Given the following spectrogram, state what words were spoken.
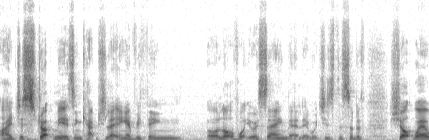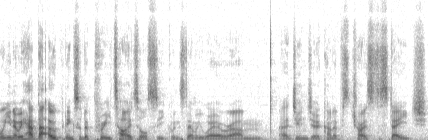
I just struck me as encapsulating everything or a lot of what you were saying there, Lynn, which is the sort of shot where we, you know we had that opening sort of pre-title sequence, don't we, where um, uh, Ginger kind of tries to stage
